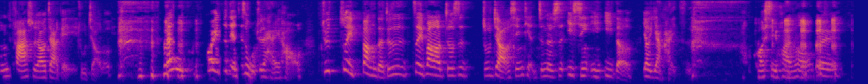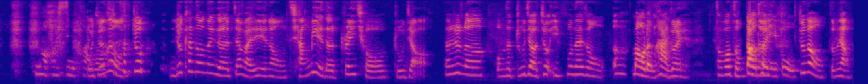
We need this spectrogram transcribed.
已经发誓要嫁给主角了。但是关于这点，其实我觉得还好。就最棒的，就是最棒的，就是主角新田真的是一心一意的要养孩子，好喜欢哦！对，我好喜欢哦。我觉得那种就你就看到那个加百列那种强烈的追求主角，但是呢，我们的主角就一副那种呃冒冷汗，对，糟糕，怎么倒退一步？就那种怎么讲？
